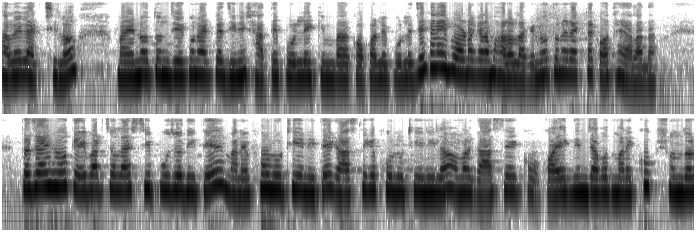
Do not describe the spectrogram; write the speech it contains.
ভালোই লাগছিল। মানে নতুন যে কোনো একটা জিনিস হাতে পড়লে কিংবা কপালে পড়লে যেখানেই পড়ো না কেন ভালো লাগে। নতুনের একটা কথাই আলাদা। তো যাই হোক, এইবার চলে আসছি পুজো দিতে। মানে ফুল উঠিয়ে নিতে। গাছ থেকে ফুল উঠিয়ে নিলাম। আমার গাছে কয়েকদিন যাবৎ মানে খুব সুন্দর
